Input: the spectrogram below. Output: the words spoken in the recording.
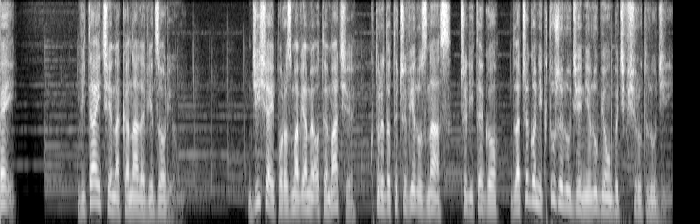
Hej! Witajcie na kanale Wiedzorium. Dzisiaj porozmawiamy o temacie, który dotyczy wielu z nas, czyli tego, dlaczego niektórzy ludzie nie lubią być wśród ludzi.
